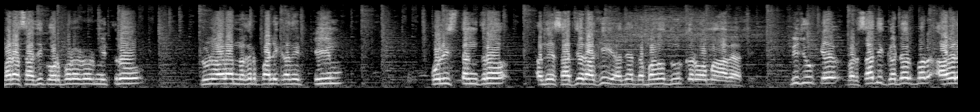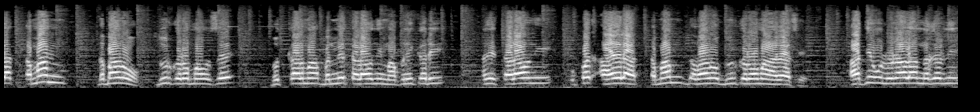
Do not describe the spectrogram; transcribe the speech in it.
મારા સાથી કોર્પોરેટર મિત્રો, લુણાવાડા નગરપાલિકાની ટીમ, પોલીસ તંત્ર અને સાથે રાખી અને દબાણો દૂર કરવામાં આવ્યા છે. બીજું કે વરસાદી ગટર પર આવેલા તમામ દબાણો દૂર કરવામાં આવશે. ભૂતકાળમાં બંને તળાવની માપણી કરી અને તળાવની ઉપર આવેલા તમામ દબાણો દૂર કરવામાં આવ્યા છે. આથી હું લુણાવાડા નગરની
